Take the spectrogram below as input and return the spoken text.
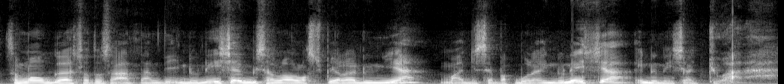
Semoga suatu saat nanti Indonesia bisa lolos Piala Dunia, maju sepak bola Indonesia, Indonesia juara.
